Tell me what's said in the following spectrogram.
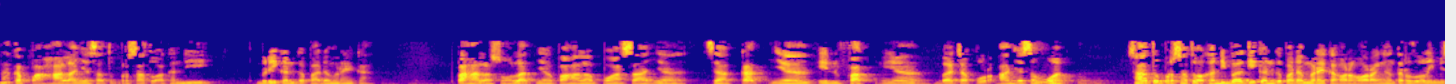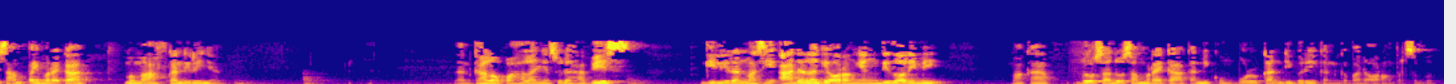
maka pahalanya satu persatu akan diberikan kepada mereka. Pahala sholatnya, pahala puasanya, zakatnya, infaknya, baca Qur'annya, semua. Satu persatu akan dibagikan kepada mereka orang-orang yang terzolimi sampai mereka memaafkan dirinya. Dan kalau pahalanya sudah habis, giliran masih ada lagi orang yang dizolimi, maka dosa-dosa mereka akan dikumpulkan, diberikan kepada orang tersebut.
